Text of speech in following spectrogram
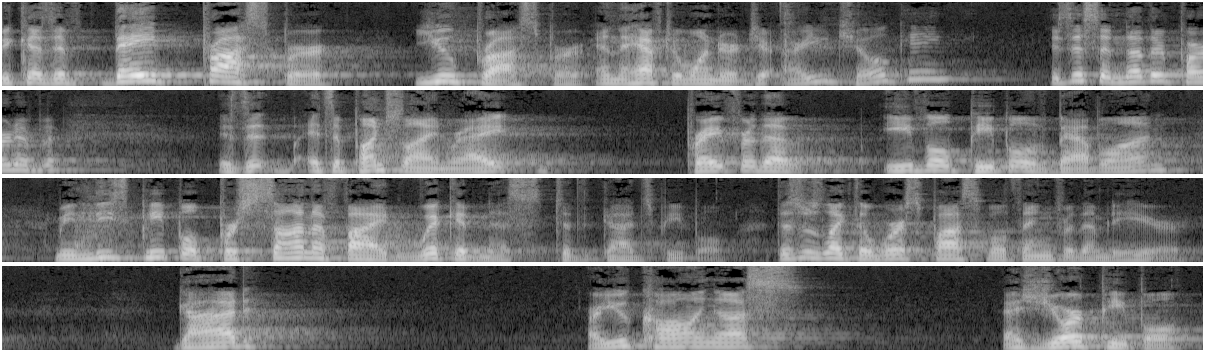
because if they prosper, you prosper. And they have to wonder, are you joking? Is this another part of is it it's a punchline, right? Pray for the evil people of Babylon. I mean, these people personified wickedness to God's people. This was like the worst possible thing for them to hear. God, are you calling us as your people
